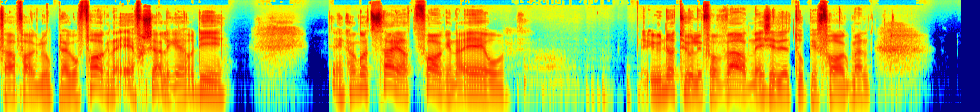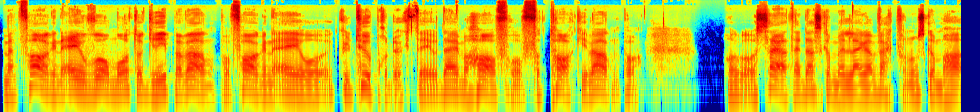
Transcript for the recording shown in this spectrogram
tverrfaglige opplegg. Og fagene er forskjellige, og de En kan godt si at fagene er jo unaturlig, for verden er ikke delt opp i fag. men men fagene er jo vår måte å gripe verden på. Fagene er jo kulturprodukt. Det er jo de vi har for å få tak i verden på. Og å si at det skal vi legge vekk, for nå skal vi ha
